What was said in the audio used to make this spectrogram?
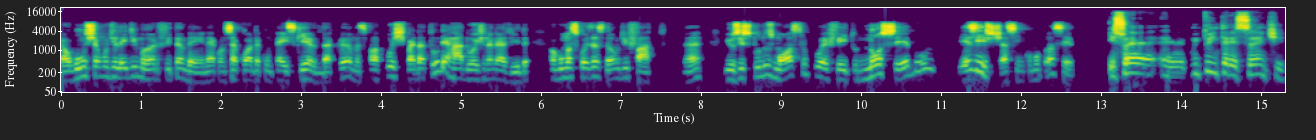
Alguns chamam de lei de Murphy também, né? Quando você acorda com o pé esquerdo da cama, você fala, puxa, vai dar tudo errado hoje na minha vida. Algumas coisas dão de fato, né? E os estudos mostram que o efeito nocebo existe, assim como o placebo. Isso é, é muito interessante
